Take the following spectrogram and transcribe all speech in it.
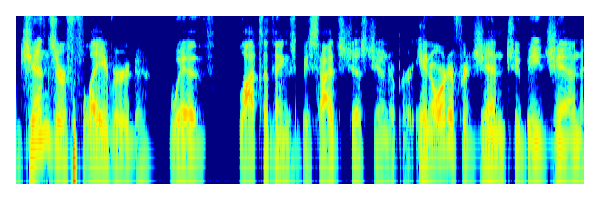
gins are flavored with lots of things besides just juniper. In order for gin to be gin,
